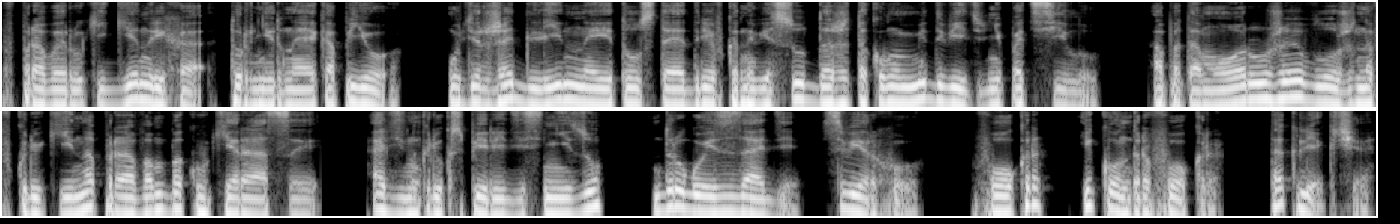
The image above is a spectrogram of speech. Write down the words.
В правой руке Генриха турнирное копье. Удержать длинное и толстое древко на весу даже такому медведю не под силу. А потому оружие вложено в крюки на правом боку керасы. Один крюк спереди снизу, другой сзади, сверху. Фокр и контрфокр. Так легче,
